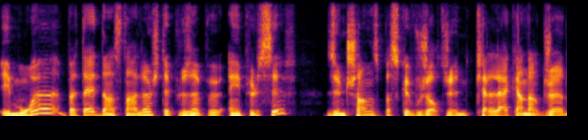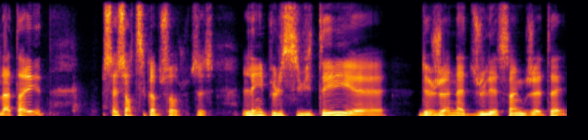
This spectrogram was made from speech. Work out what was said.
Et moi, peut-être dans ce temps-là, j'étais plus un peu impulsif. D'une chance parce que vous j'ai une claque en argent de la tête. C'est sorti comme ça. L'impulsivité euh, de jeune adolescent que j'étais.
